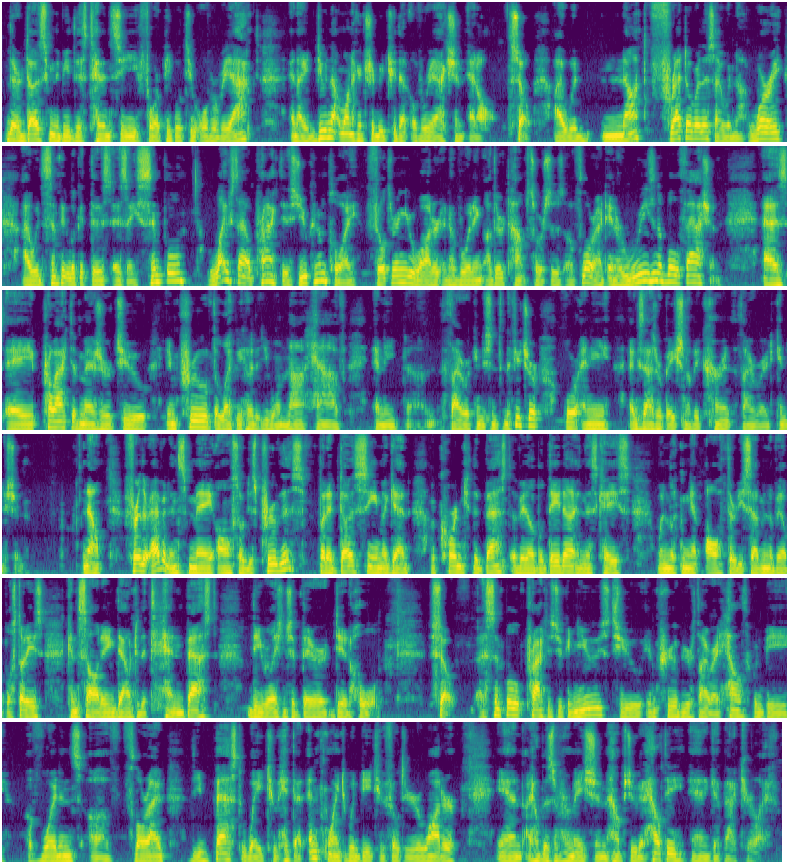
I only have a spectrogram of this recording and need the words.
there does seem to be this tendency for people to overreact, and I do not want to contribute to that overreaction at all. So I would not fret over this. I would not worry. I would simply look at this as a simple lifestyle practice you can employ, filtering your water and avoiding other top sources of fluoride in a reasonable fashion as a proactive measure to improve the likelihood that you will not have any uh, thyroid conditions in the future or any exacerbation of a current thyroid condition. Now, further evidence may also disprove this, but it does seem, again, according to the best available data, in this case, when looking at all 37 available studies, consolidating down to the 10 best, the relationship there did hold. So, a simple practice you can use to improve your thyroid health would be avoidance of fluoride. The best way to hit that endpoint would be to filter your water. And I hope this information helps you get healthy and get back to your life.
